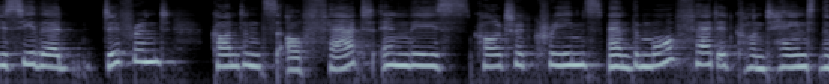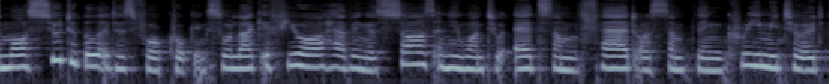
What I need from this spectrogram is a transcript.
you see that different contents of fat in these cultured creams. And the more fat it contains, the more suitable it is for cooking. So, like if you are having a sauce and you want to add some fat or something creamy to it,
